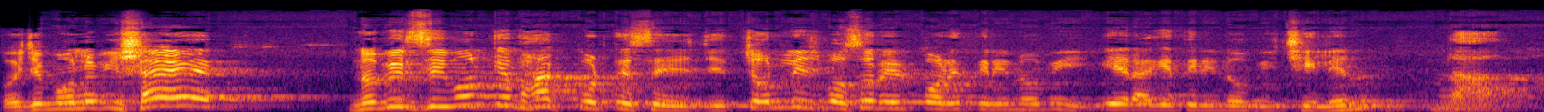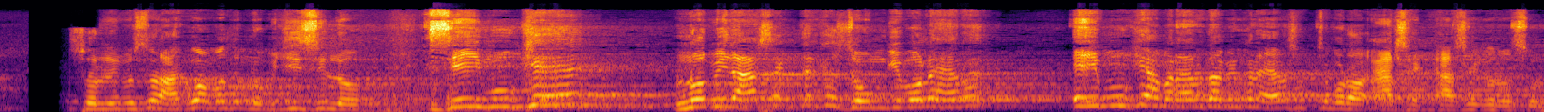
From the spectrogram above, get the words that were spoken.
ওই যে মৌলবী সাহেব নবীর জীবনকে ভাগ করতেছে যে চল্লিশ বছরের পরে তিনি নবী এর আগে তিনি নবী ছিলেন না। চল্লিশ বছর আগেও আমাদের নবীজি ছিল। যেই মুখে নবীর আশেকদেরকে জঙ্গি বলে এরা এই মুখে আমার এরা দাবি করে এরা সবচেয়ে বড় আশেক আশেক রসুল।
